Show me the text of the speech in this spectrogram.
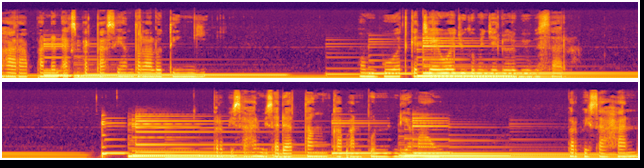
sebuah harapan dan ekspektasi yang terlalu tinggi, membuat kecewa juga menjadi lebih besar. Perpisahan bisa datang kapan pun dia mau. Perpisahan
